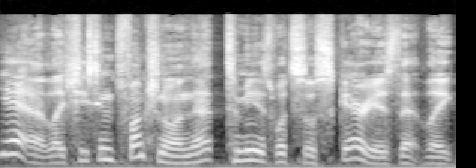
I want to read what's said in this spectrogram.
Yeah, like she seems functional, and that to me is what's so scary is that like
